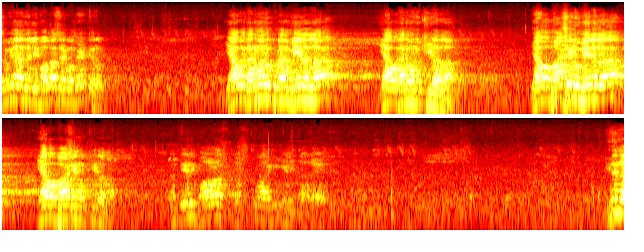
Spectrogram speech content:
ಸಂವಿಧಾನದಲ್ಲಿ ಬಾಬಾ ಸಾಹೇಬ್ ಅಂಬೇಡ್ಕರ್ ಯಾವ ಧರ್ಮನೂ ಕೂಡ ಮೇಲಲ್ಲ, ಯಾವ ಧರ್ಮನೂ ಕೀಳಲ್ಲ. ಯಾವ ಭಾಷೆನೂ ಮೇಲಲ್ಲ, ಯಾವ ಭಾಷೆನೂ ಕೀಳಲ್ಲ. ಅಂತೇಳಿ ಬಹಳ ಸ್ಪಷ್ಟವಾಗಿ ಹೇಳಿದ್ದಾರೆ. ಇದನ್ನ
